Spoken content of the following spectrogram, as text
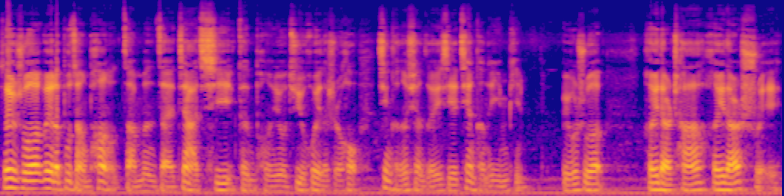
所以说，为了不长胖，咱们在假期跟朋友聚会的时候，尽可能选择一些健康的饮品，比如说喝一点茶，喝一点水，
